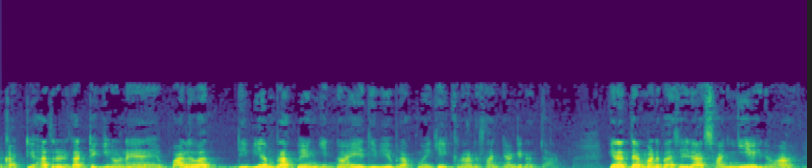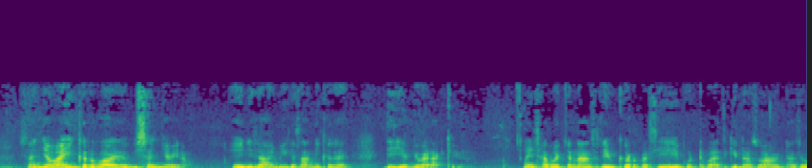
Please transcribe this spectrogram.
කට්ටිය හතරවෙනි කට්ටිය කියනෝ නෑ බලවත් දිව්‍යම් බ්‍රහ්මයන් ඉන්නවා. ඒ දිව්‍ය බ්‍රහ්මයේ එක එකනට සංඥා ගෙනත් දානවා. ගෙනත් දැම්මට පස්සේ සංඤී වෙනවා. සංඥාව අයින් කරපාය විසඤ්ඤ වෙනවා. ඒ නිසා මේක සම්නිකර දෙයියන්ගේ වැඩක් කියලා. මේ සර්වචනාංශ දේවිකට පස්සේ ඒ පොට්ටපාද කියන ස්වාමීන් වහන්සේ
